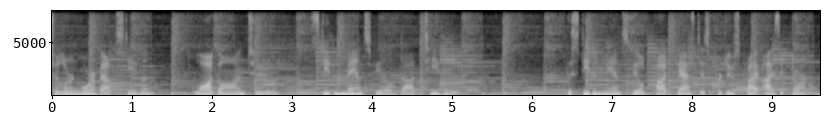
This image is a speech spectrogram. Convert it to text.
To learn more about Stephen, log on to stephenmansfield.tv. The Stephen Mansfield podcast is produced by Isaac Darnell,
